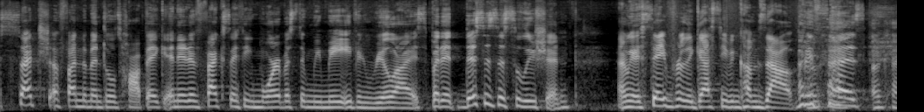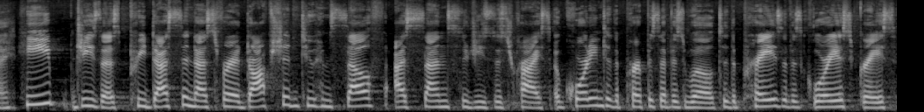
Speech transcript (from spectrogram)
such a fundamental topic, and it affects, I think, more of us than we may even realize. But it, this is the solution. I'm going to save before the guest even comes out. But it Okay, says, okay. He, Jesus, predestined us for adoption to himself as sons through Jesus Christ, according to the purpose of his will, to the praise of his glorious grace,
